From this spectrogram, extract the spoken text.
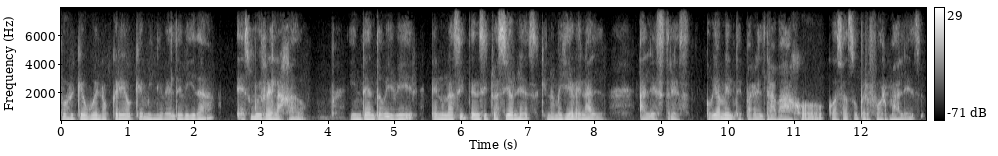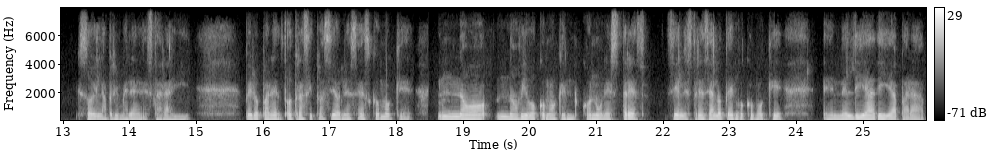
Porque bueno, creo que mi nivel de vida es muy relajado. Intento vivir en, una, en situaciones que no me lleven al, al estrés. Obviamente para el trabajo, cosas súper formales, soy la primera en estar ahí, pero para otras situaciones es como que no, no vivo como que con un estrés. Si el estrés ya lo tengo como que en el día a día para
